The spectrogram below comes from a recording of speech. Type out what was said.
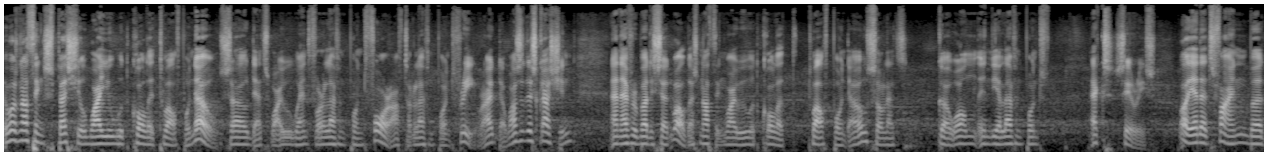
There was nothing special why you would call it 12.0, so that's why we went for 11.4 after 11.3, right? There was a discussion, and everybody said, well, there's nothing why we would call it 12.0, so let's go on in the 11.x series. Well, yeah, that's fine, but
